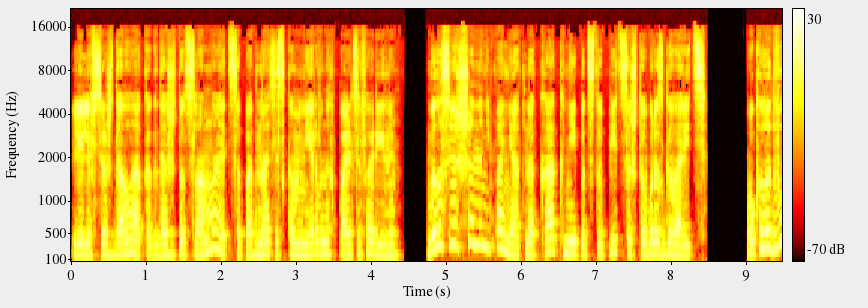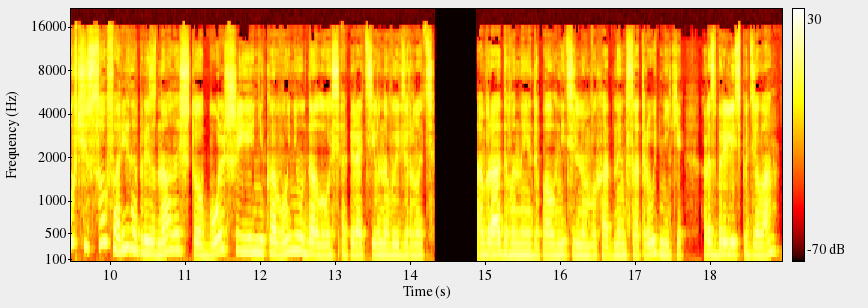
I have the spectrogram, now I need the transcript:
Лиля все ждала, когда же тот сломается под натиском нервных пальцев Арины. Было совершенно непонятно, как к ней подступиться, чтобы разговорить. Около двух часов Арина призналась, что больше ей никого не удалось оперативно выдернуть. Обрадованные дополнительным выходным сотрудники разбрелись по делам,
